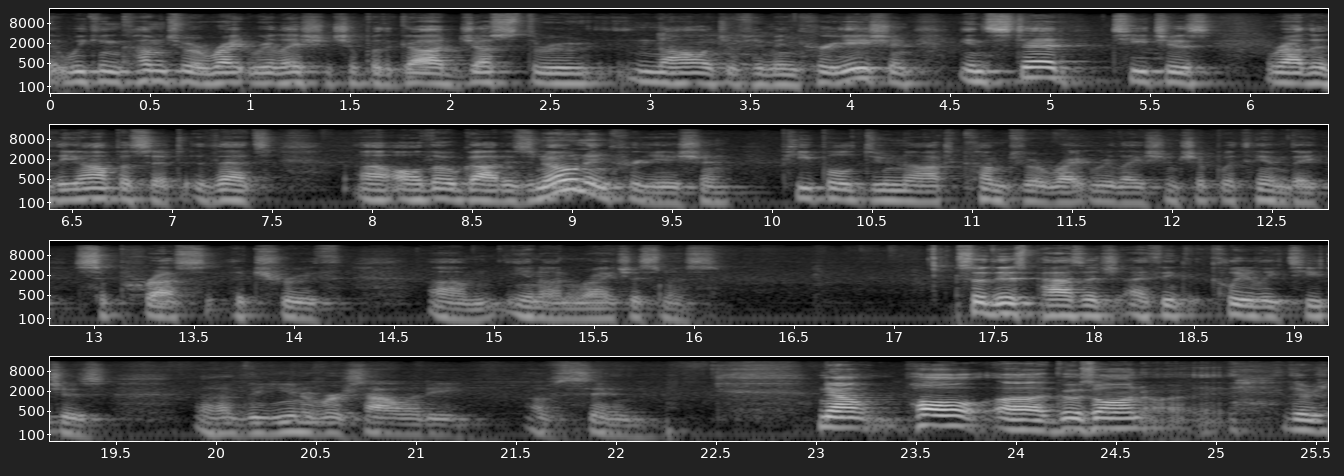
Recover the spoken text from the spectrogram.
that we can come to a right relationship with God just through knowledge of Him in creation, instead teaches rather the opposite that uh, although God is known in creation, people do not come to a right relationship with Him. They suppress the truth um, in unrighteousness. So, this passage, I think, clearly teaches uh, the universality of sin. Now, Paul uh, goes on. There's,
